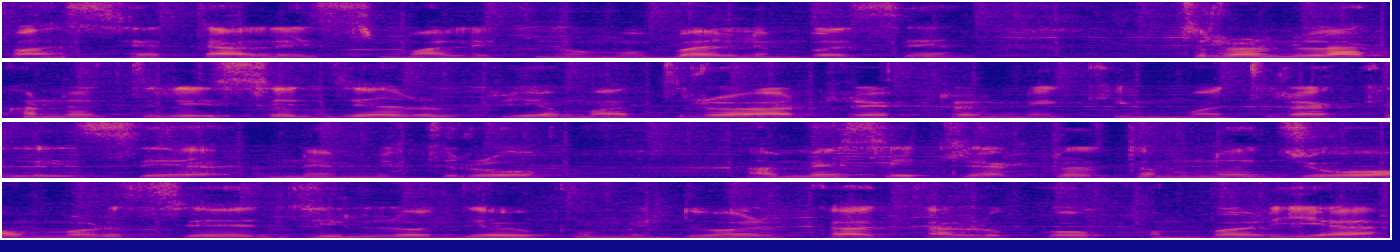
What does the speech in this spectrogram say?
પાંચ સેતાલીસ માલિકનો મોબાઈલ નંબર છે. ત્રણ લાખ અને ત્રીસ હજાર રૂપિયા માત્ર આ ટ્રેક્ટરની કિંમત રાખેલી છે. અને મિત્રો, આ મેસી ટ્રેક્ટર તમને જોવા મળશે. જિલ્લો દેવભૂમિ દ્વારકા તાલુકો ખંભાળિયા.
